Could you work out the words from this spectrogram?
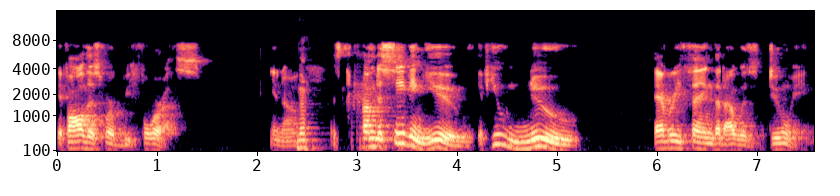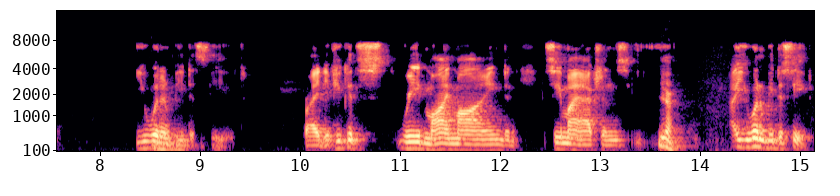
if all this were before us? You know, no. if I'm deceiving you, if you knew everything that I was doing, you wouldn't be deceived, right? If you could read my mind and see my actions, yeah, you wouldn't be deceived.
